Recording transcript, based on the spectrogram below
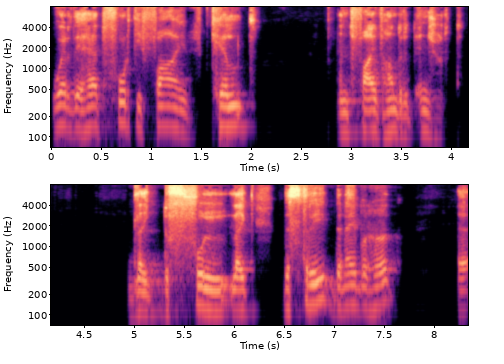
where they had 45 killed and 500 injured. Like the full, like the street, the neighborhood, uh,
